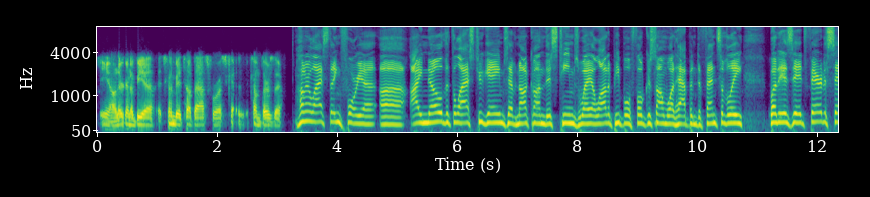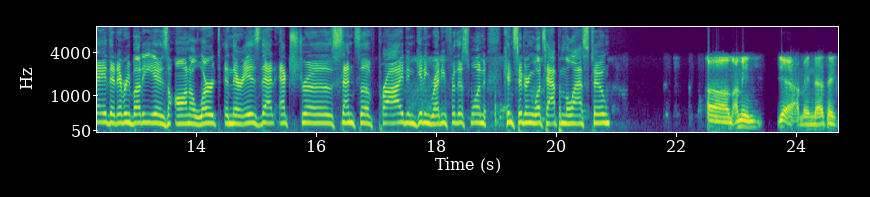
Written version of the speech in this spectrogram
you know they're going to be a it's going to be a tough ask for us come Thursday. Hunter, last thing for you. Uh, I know that the last two games have not gone this team's way. A lot of people focus on what happened defensively, but is it fair to say that everybody is on alert and there is that extra sense of pride in getting ready for this one, considering what's happened the last two? Um, I mean, yeah, I mean, I think,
